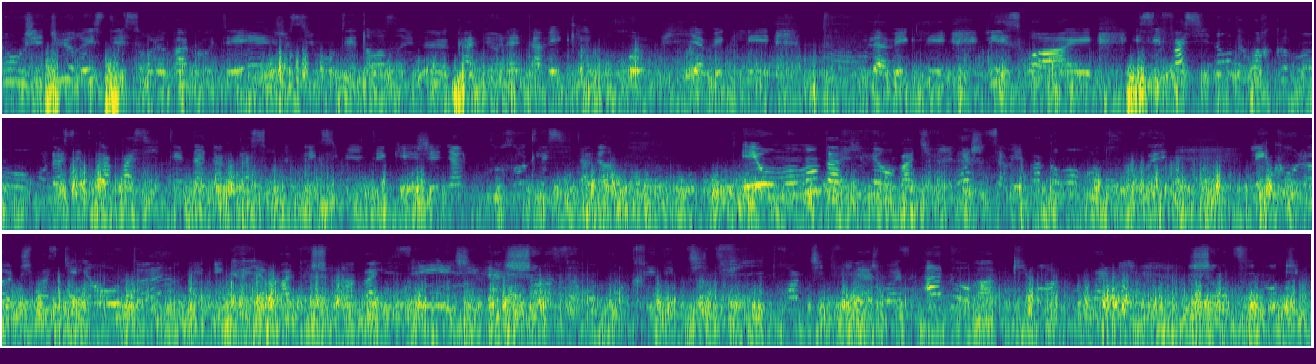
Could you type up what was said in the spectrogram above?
donc j'ai dû rester sur le bas-côté, je suis montée dans une camionnette avec les brebis, avec les avec les, les oies, et, c'est fascinant de voir comment on a cette capacité d'adaptation, de flexibilité qui est géniale pour nous autres les citadins. Et au moment d'arriver en bas du village, je ne savais pas comment retrouver l'éco-lodge parce qu'il est en hauteur et qu'il n'y a pas de chemin balisé. Et j'ai eu la chance de rencontrer des petites filles, trois petites villageoises adorables qui m'ont accompagné gentiment, qui m'ont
